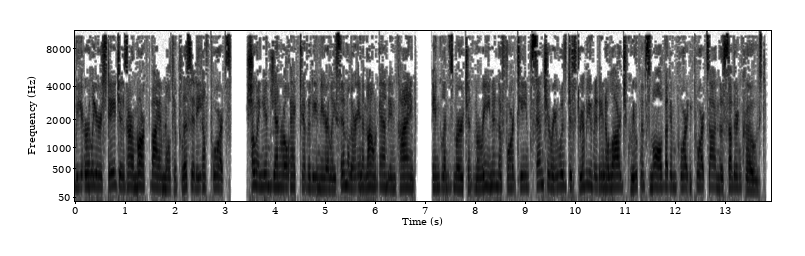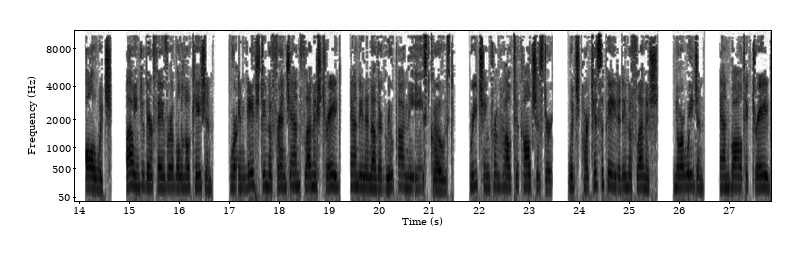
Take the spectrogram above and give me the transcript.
The earlier stages are marked by a multiplicity of ports, showing in general activity nearly similar in amount and in kind. England's merchant marine in the 14th century was distributed in a large group of small but important ports on the southern coast, all which, owing to their favorable location, were engaged in the French and Flemish trade, and in another group on the east coast, reaching from Hull to Colchester, which participated in the Flemish, Norwegian, and Baltic trade.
